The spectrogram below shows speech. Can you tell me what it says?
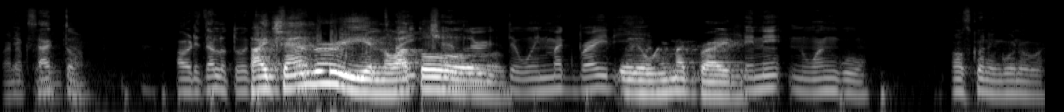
Buena Exacto. pregunta. Ahorita lo tuve Ty buscar. Chandler y el Ty novato Chandler, Dwayne McBride de y Wayne McBride. N. Nwangu. Vamos con ninguno, güey.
